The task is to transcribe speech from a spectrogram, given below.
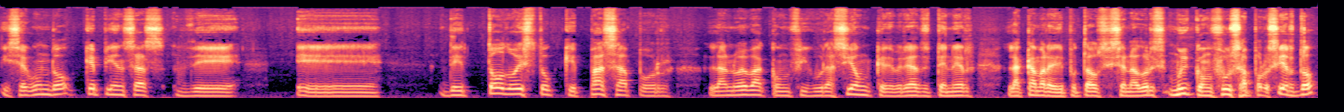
Y segundo, ¿qué piensas de, eh, de todo esto que pasa por la nueva configuración que debería de tener la Cámara de Diputados y Senadores, muy confusa, por cierto,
